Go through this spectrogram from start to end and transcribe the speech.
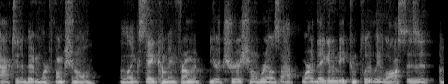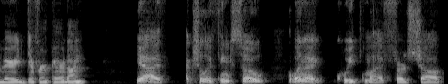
acted a bit more functional like say coming from your traditional rails app are they going to be completely lost? Is it a very different paradigm? Yeah i actually think so. When i quit my first job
